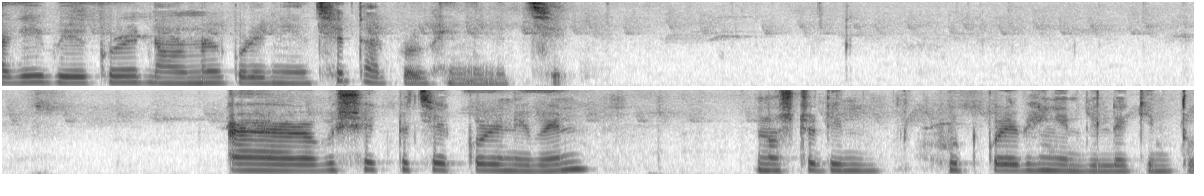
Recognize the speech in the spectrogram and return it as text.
আগেই বের করে নর্মাল করে নিয়েছি, তারপর ভেঙে নিচ্ছি। আর অবশ্যই একটু চেক করে নেবেন, নষ্ট ডিম হুট করে ভেঙে দিলে কিন্তু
